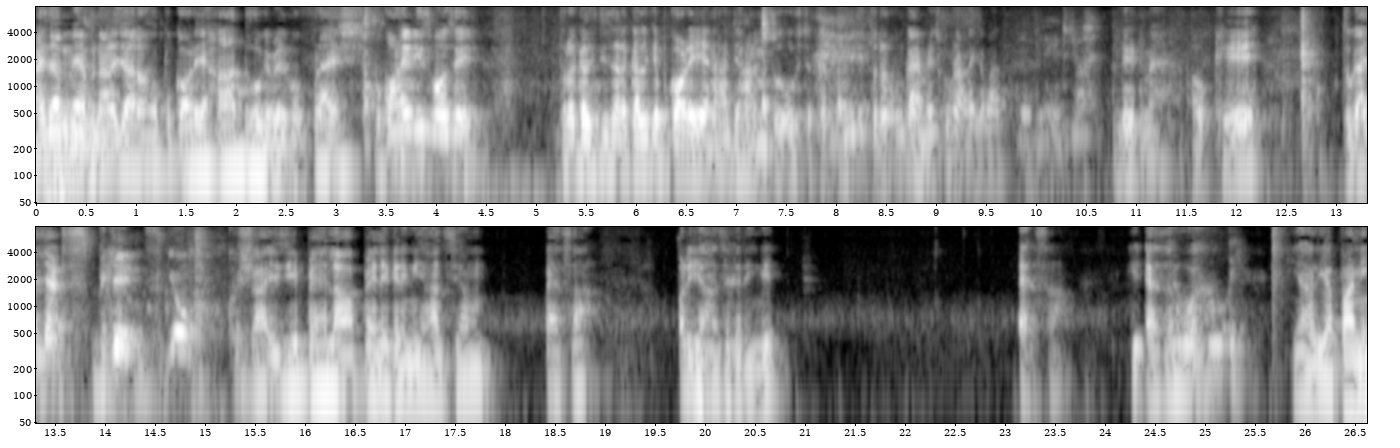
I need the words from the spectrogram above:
अब मैं बनाने जा रहा हूँ पकौड़े, हाथ धो के बिल्कुल फ्रेश पकौड़े नहीं समोसे। थोड़ा गलती से कल के पकौड़े है ना ध्यान में तो उस चक्कर में। मम्मी जी तो रखूँ है मैं इसको बनाने के बाद। प्लेट में? ओके तो गाइस लेट्स बिगिन क्यों? खुश। गाइस ये पहला पहले करेंगे यहाँ से हम ऐसा और यहाँ से करेंगे ऐसा। ये ऐसा हुआ। यहाँ लिया पानी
